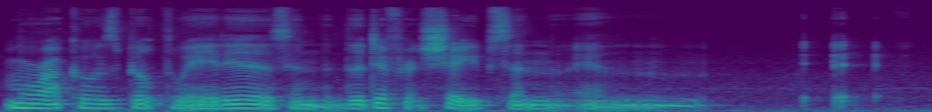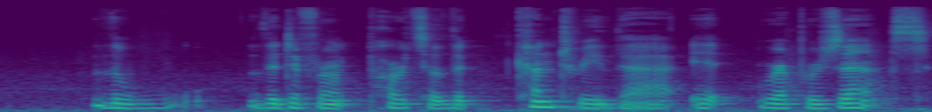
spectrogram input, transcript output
Morocco is built the way it is and the different shapes and, and the the different parts of the country that it represents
